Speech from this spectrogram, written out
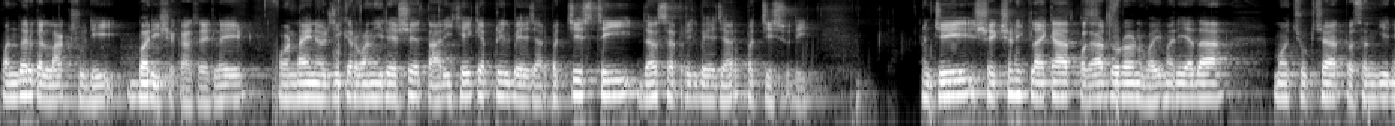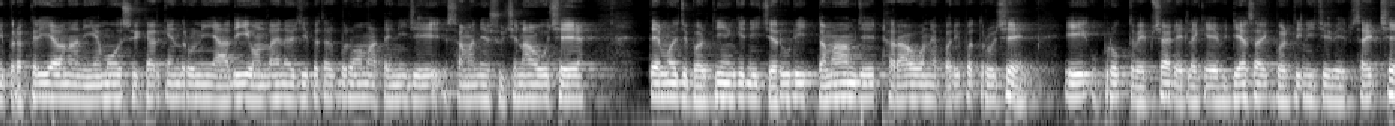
પંદર કલાક સુધી ભરી શકાશે. એટલે ઓનલાઈન અરજી કરવાની રહેશે તારીખ એક એપ્રિલ બે હજાર પચીસથી દસ એપ્રિલ બે હજાર પચીસ સુધી. જે શૈક્ષણિક લાયકાત, પગાર ધોરણ, વયમર્યાદામાં છૂટછાટ, પસંદગીની પ્રક્રિયાઓના નિયમો, સ્વીકાર કેન્દ્રોની યાદી, ઓનલાઈન અરજીપત્રક ભરવા માટેની જે સામાન્ય સૂચનાઓ છે તેમજ ભરતી અંગેની જરૂરી તમામ જે ઠરાવો અને પરિપત્રો છે, એ ઉપરોક્ત વેબસાઇટ એટલે કે વિદ્યાસહાયક ભરતીની જે વેબસાઇટ છે,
